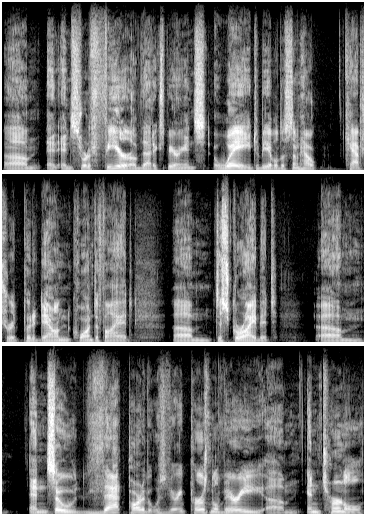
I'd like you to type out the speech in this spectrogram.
um, and, and sort of fear of that experience away to be able to somehow capture it, put it down, quantify it, um, describe it. Um, and so that part of it was very personal, very um, internal.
